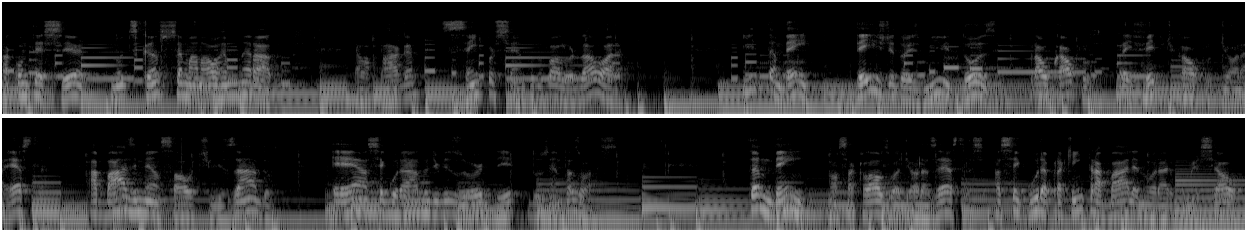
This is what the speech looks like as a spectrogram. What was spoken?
acontecer no descanso semanal remunerado, ela paga 100% do valor da hora. E também, desde 2012, para o cálculo, para efeito de cálculo de hora extra, a base mensal utilizado é assegurado o divisor de 200 horas. Também, nossa cláusula de horas extras assegura para quem trabalha no horário comercial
